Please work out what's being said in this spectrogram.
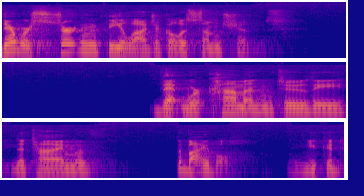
There were certain theological assumptions that were common to the, the time of the Bible. And you could,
